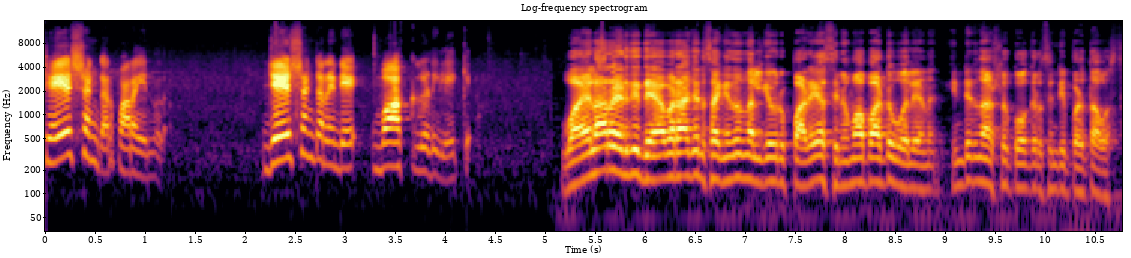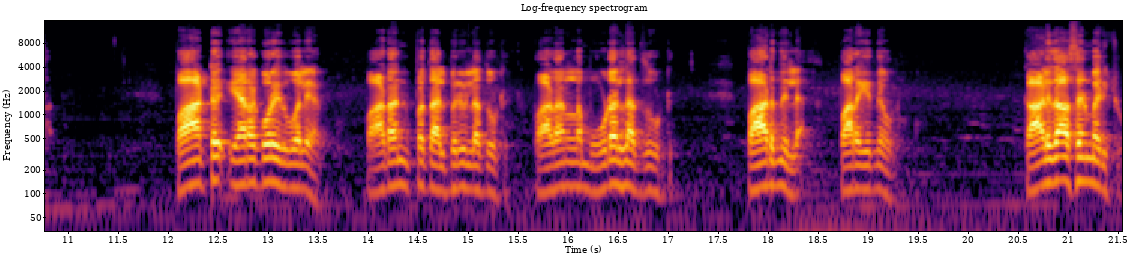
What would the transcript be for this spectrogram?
ജയശങ്കർ പറയുന്നത്. ജയശങ്കറിന്റെ വാക്കുകളിലേക്ക്. വയലാർ എഴുതി ദേവരാജൻ സംഗീതം നൽകിയ ഒരു പഴയ സിനിമാ പാട്ട് പോലെയാണ് ഇന്ത്യൻ നാഷണൽ കോൺഗ്രസിന്റെ ഇപ്പോഴത്തെ അവസ്ഥ. പാട്ട് ഏറെക്കുറെ ഇതുപോലെയാണ്. പാടാൻ ഇപ്പോൾ താല്പര്യമില്ലാത്തതുകൊണ്ട് പാടാനുള്ള മൂടല്ലാത്തതുകൊണ്ട് പാടുന്നില്ല പറയുന്നേ ഉള്ളൂ. കാളിദാസൻ മരിച്ചു.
